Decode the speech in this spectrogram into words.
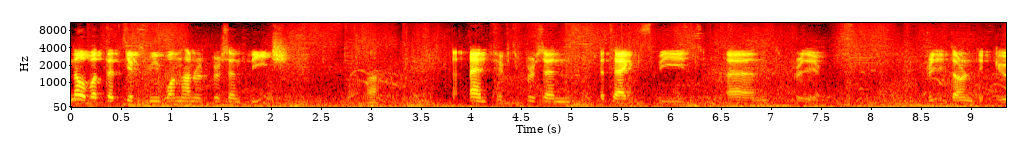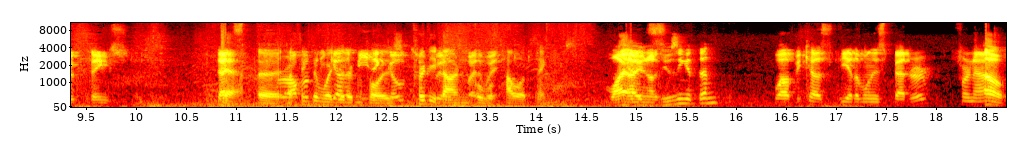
no, but that gives me 100% leech Ah. and 50% attack speed and pretty, pretty darn good things. That's yeah, uh, I think the probably word you're looking for is pretty build, darn by the way. overpowered things. Why are you not using it then? Well, because the other one is better for now. Oh.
